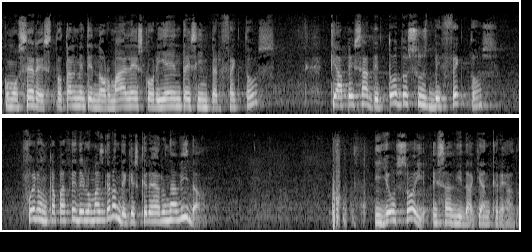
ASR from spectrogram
como seres totalmente normales, corrientes, imperfectos, que a pesar de todos sus defectos, fueron capaces de lo más grande, que es crear una vida. Y yo soy esa vida que han creado.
